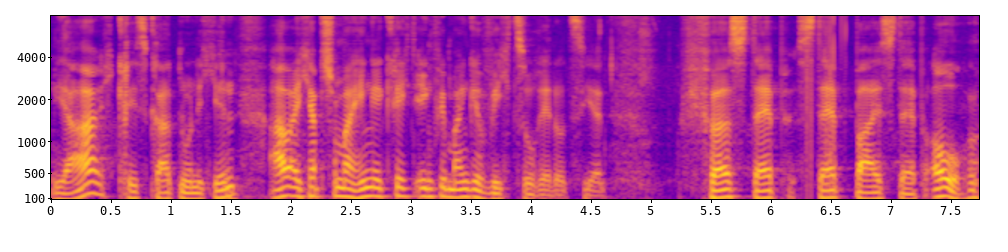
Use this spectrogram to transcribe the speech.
Ja, ich kriege es gerade nur nicht hin, aber ich habe es schon mal hingekriegt, irgendwie mein Gewicht zu reduzieren. First Step, Step by Step. Oh,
